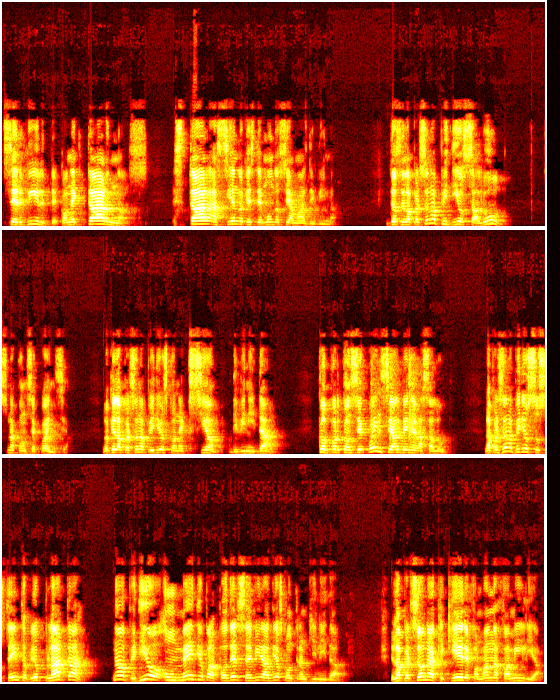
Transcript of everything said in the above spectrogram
servirte, conectarnos, estar haciendo que este mundo sea más divino. Entonces la persona pidió salud, es una consecuencia. Lo que la persona pidió es conexión, divinidad. Por consecuencia viene la salud. La persona pidió sustento, pidió plata. No, pidió un medio para poder servir a Dios con tranquilidad. Y la persona que quiere formar una familia,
